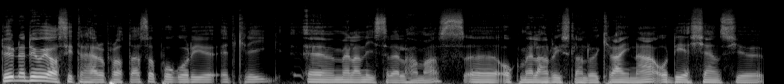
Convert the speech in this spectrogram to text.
Du, när du och jag sitter här och pratar så pågår det ju ett krig eh, mellan Israel och Hamas eh, och mellan Ryssland och Ukraina och det känns ju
